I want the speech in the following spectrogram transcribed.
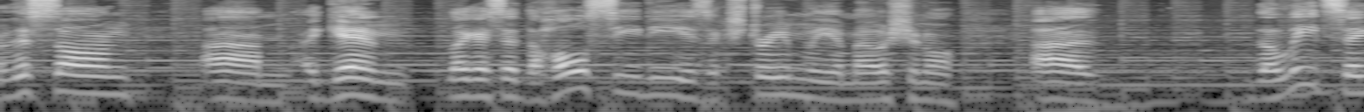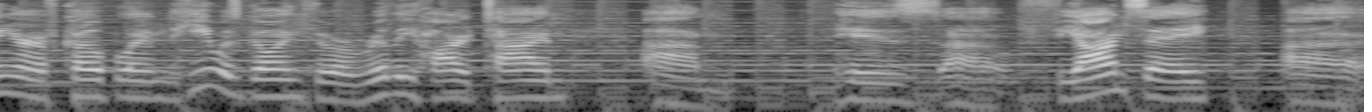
This song, um, again, like I said, the whole CD is extremely emotional. Uh, the lead singer of Copeland, he was going through a really hard time. Um, his uh, fiance uh,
